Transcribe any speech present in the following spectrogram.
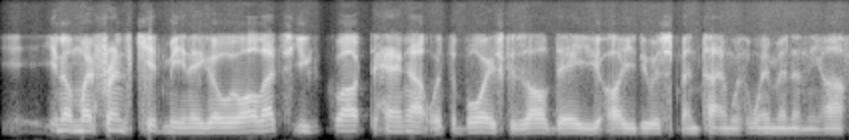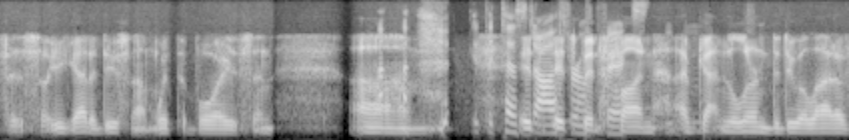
you know my friends kid me and they go well that's you go out to hang out with the boys because all day you, all you do is spend time with women in the office. So you got to do something with the boys. And um Get the testosterone it, has been fun. mm-hmm. i've gotten to learn to do a lot of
